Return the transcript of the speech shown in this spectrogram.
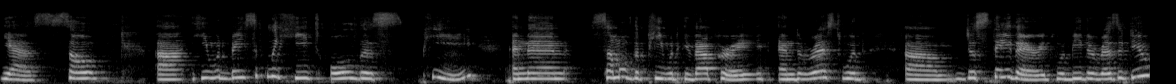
Yes. So uh, he would basically heat all this pee, and then some of the pee would evaporate, and the rest would um, just stay there. It would be the residue.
